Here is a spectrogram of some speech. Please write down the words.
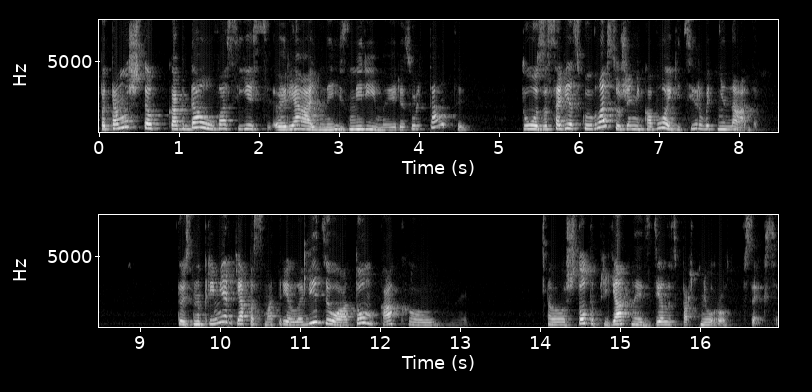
Потому что когда у вас есть реальные измеримые результаты, то за советскую власть уже никого агитировать не надо. То есть, например, я посмотрела видео о том, как э, э, что-то приятное сделать партнеру в сексе.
